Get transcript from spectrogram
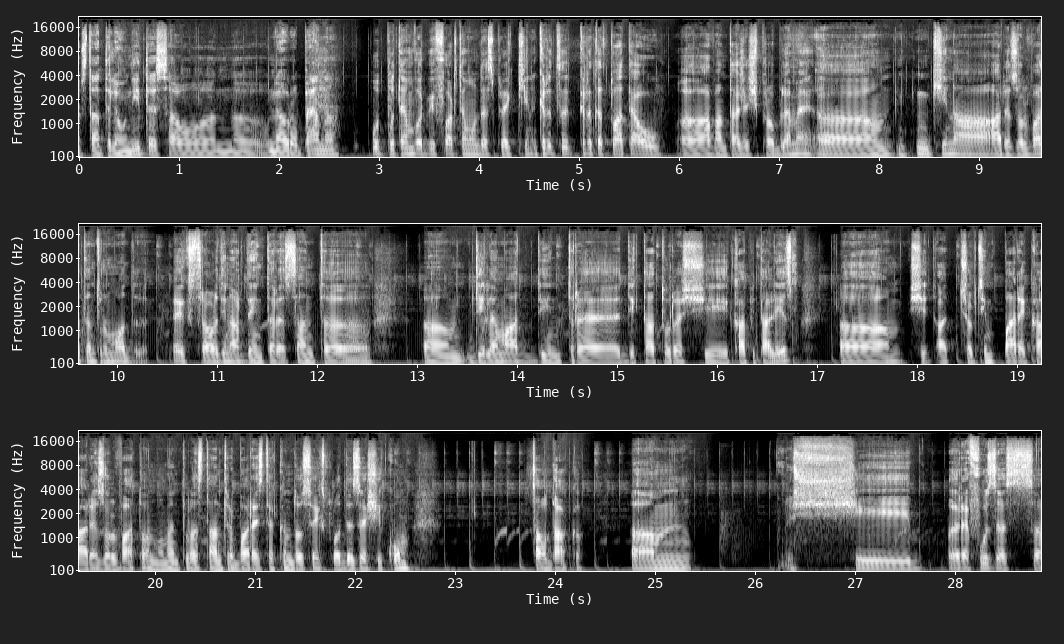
Statele Unite sau în Uniunea Europeană? Putem vorbi foarte mult despre China. Cred, cred că toate au uh, avantaje și probleme. Uh, China a rezolvat într-un mod extraordinar de interesant uh, uh, dilema dintre dictatură și capitalism. Uh, și a, cel puțin pare că a rezolvat-o în momentul ăsta. Întrebarea este când o să explodeze și cum sau dacă. Um, și refuză să,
